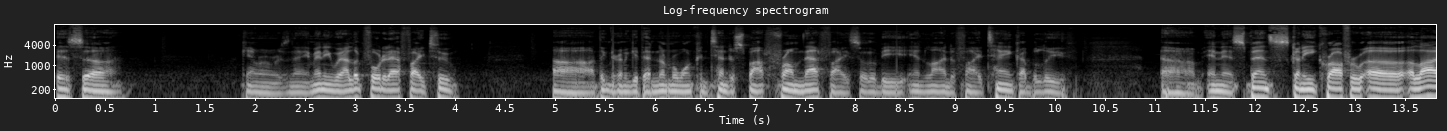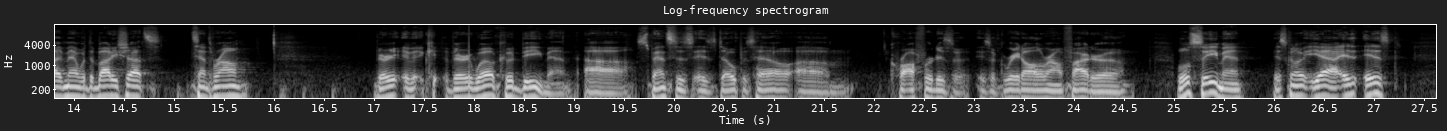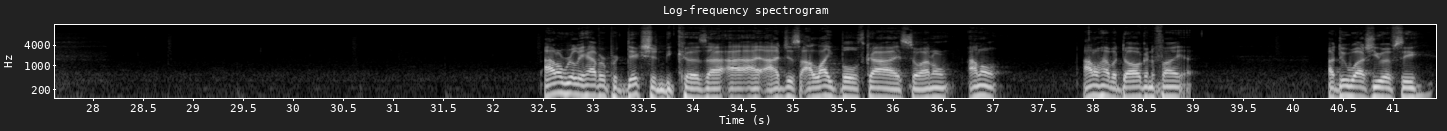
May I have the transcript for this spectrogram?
It's uh, I can't remember his name. Anyway, I look forward to that fight too. Uh, I think they're gonna get that number one contender spot from that fight, so they'll be in line to fight Tank, I believe. Um, and then Spence gonna eat Crawford uh, alive, man, with the body shots. Tenth round. Very, very well could be, man. Uh, Spence is, is dope as hell. Um, Crawford is a is a great all around fighter. We'll see, man. It's gonna, yeah, it is. I don't really have a prediction because I, I, I just I like both guys, so I don't I don't I don't have a dog in the fight. I do watch UFC.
